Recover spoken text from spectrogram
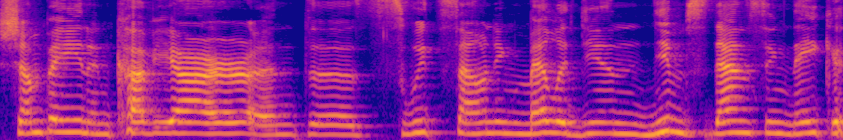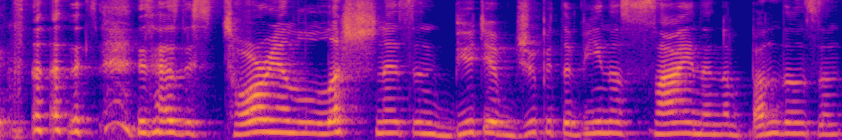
champagne and caviar and uh, sweet sounding melody and nymphs dancing naked. this, this, has this Taurian lushness and beauty of Jupiter Venus sign and abundance and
